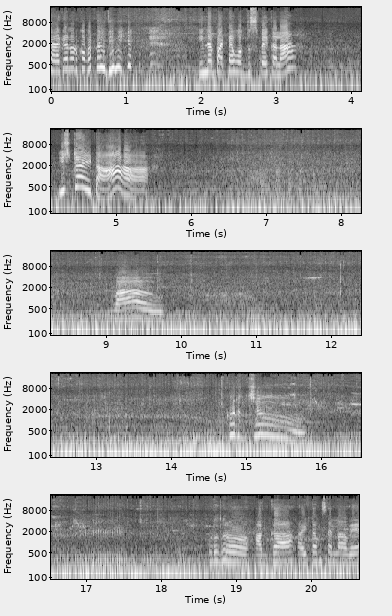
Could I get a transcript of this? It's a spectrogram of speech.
ಕೆಳಗೆ ನೋಡ್ಕೊ ಬರ್ತಾ ಇದ್ದೀನಿ. ಇನ್ನು ಬಟ್ಟೆ ಒದಿಸ್ಬೇಕಲ್ಲ ಇಷ್ಟ ಐಟಾ ವಾವ್. ಕುರ್ಚು ಹುಡುಗರು, ಹಗ್ಗ ಐಟಮ್ಸ್ ಎಲ್ಲ ಅವೆ?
